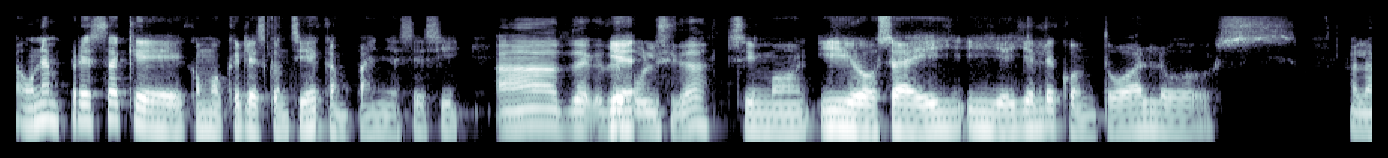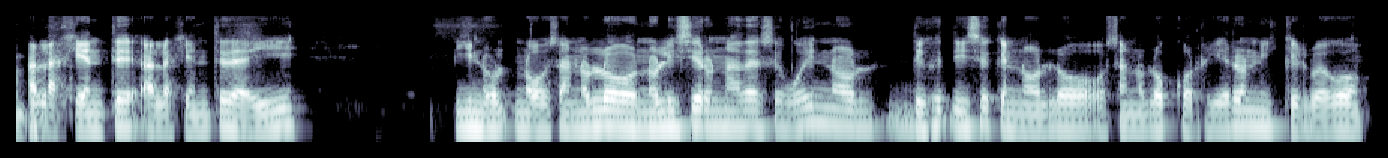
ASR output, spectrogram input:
una empresa que como que les consigue campañas y así. Ah, de, publicidad. Simón. Y o sea, y, ella le contó a los a la, gente, a la gente de ahí. Y no, no, o sea, no lo, no le hicieron nada a ese güey, no, dice que no lo, o sea, no lo corrieron y que luego,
